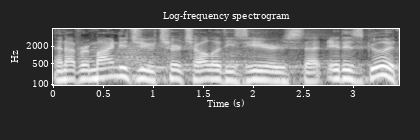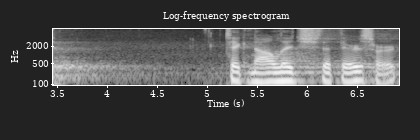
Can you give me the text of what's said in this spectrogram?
And I've reminded you, church, all of these years that it is good to acknowledge that there's hurt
